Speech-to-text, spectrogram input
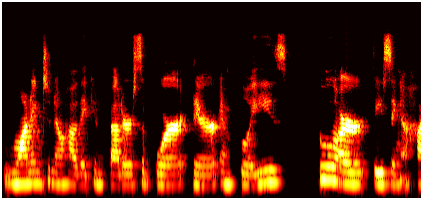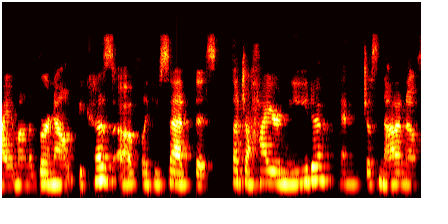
wanting to know how they can better support their employees who are facing a high amount of burnout because of, like you said, this such a higher need and just not enough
